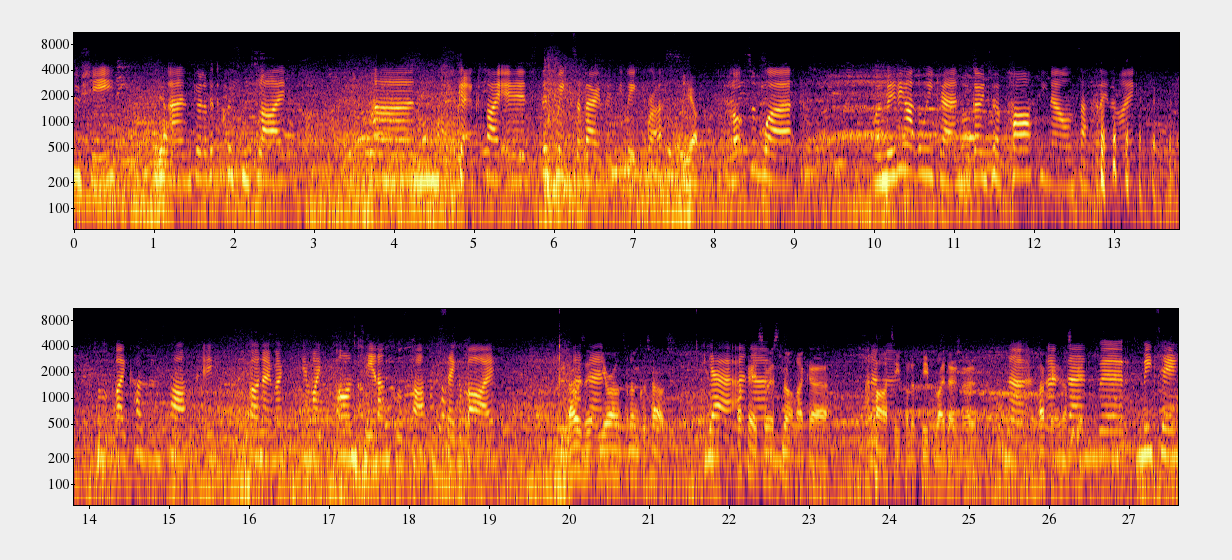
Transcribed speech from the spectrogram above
sushi and go look at the Christmas lights and get excited. This week is a very busy week for us. Yep. Lots of work. We're moving out the weekend. We're going to a party now on Saturday night. my cousin's party. Oh no, my yeah, my auntie and uncle's party to say goodbye. How is And it then- your aunt and uncle's house? Yeah. and, Okay, so um, it's not like a party know. full of people I don't know. No. Okay, and then we're meeting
